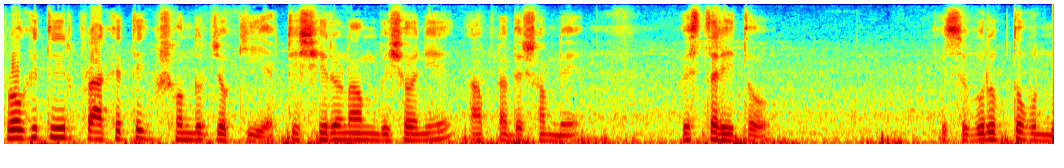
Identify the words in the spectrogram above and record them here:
প্রকৃতির প্রাকৃতিক সৌন্দর্য কী, একটি শিরোনাম বিষয় নিয়ে আপনাদের সামনে বিস্তারিত কিছু গুরুত্বপূর্ণ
